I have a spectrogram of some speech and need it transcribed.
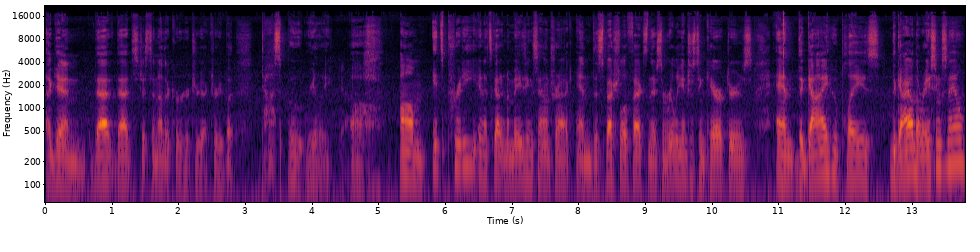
again, that that's just another career trajectory. But Das Boot really. Yeah. Oh. Um, it's pretty and it's got an amazing soundtrack and the special effects and there's some really interesting characters and the guy who plays the guy on the racing snail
